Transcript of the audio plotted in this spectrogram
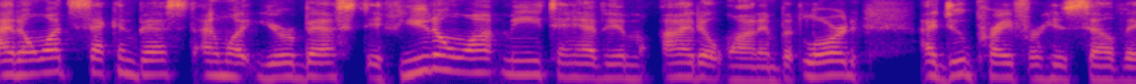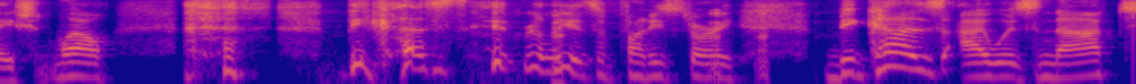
I don't want second best. I want your best. If you don't want me to have him, I don't want him. But Lord, I do pray for his salvation. Well, because it really is a funny story. Because I was not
